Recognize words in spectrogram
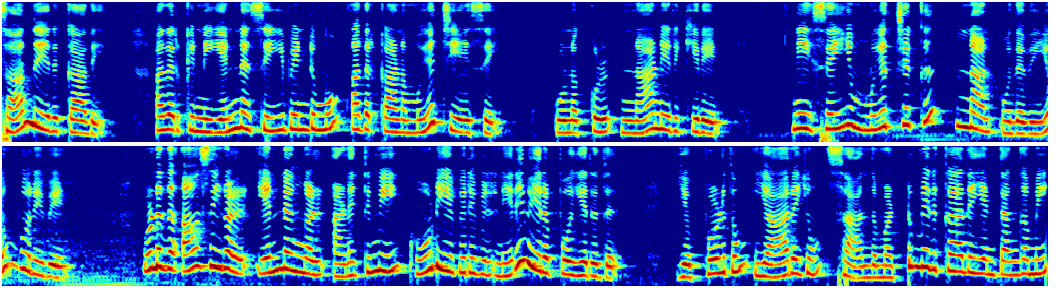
சார்ந்து இருக்காதே. அதற்கு நீ என்ன செய்ய வேண்டுமோ அதற்கான முயற்சியை செய். உனக்குள் நான் இருக்கிறேன். நீ செய்யும் முயற்சிக்கு நான் உதவியும் புரிவேன். உனது ஆசைகள் எண்ணங்கள் அனைத்துமே கூடிய விரைவில் நிறைவேறப் போகிறது. எப்பொழுதும் யாரையும் சார்ந்து மட்டும் இருக்காதே என் தங்கமே.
